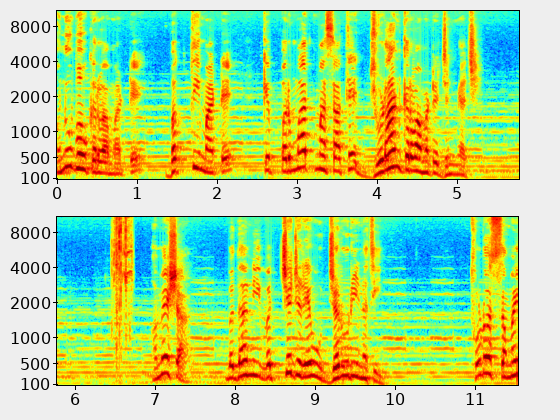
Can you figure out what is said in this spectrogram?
અનુભવ કરવા માટે, ભક્તિ માટે કે પરમાત્મા સાથે જોડાણ કરવા માટે જન્મ્યા છીએ. હંમેશા બધાની વચ્ચે જ રહેવું જરૂરી નથી. થોડો સમય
